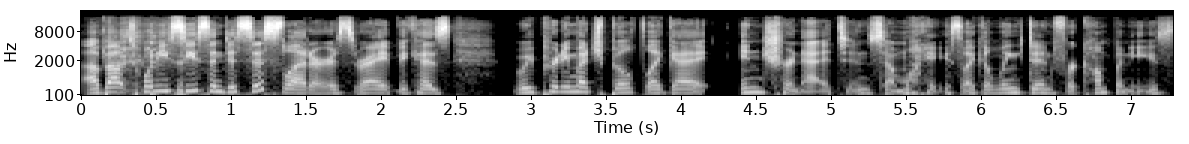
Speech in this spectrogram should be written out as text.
about 20 cease and desist letters, right? Because we pretty much built like a intranet in some ways, like a LinkedIn for companies.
